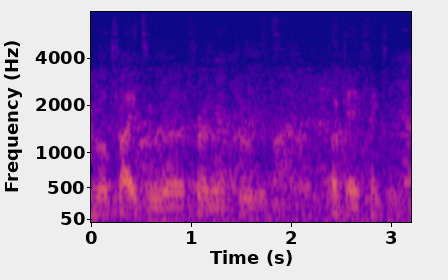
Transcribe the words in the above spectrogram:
We will try to uh, further improve it. Okay, thank you.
